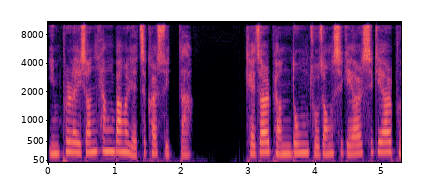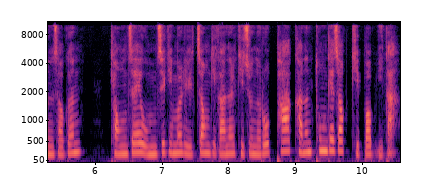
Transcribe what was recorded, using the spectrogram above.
인플레이션 향방을 예측할 수 있다. 계절 변동 조정 시계열 시계열 분석은 경제의 움직임을 일정 기간을 기준으로 파악하는 통계적 기법이다.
